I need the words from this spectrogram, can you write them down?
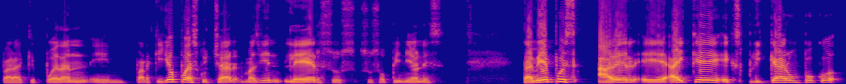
para que puedan, em, para que yo pueda escuchar, más bien leer sus, sus opiniones. También, pues, a ver, eh, hay que explicar un poco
